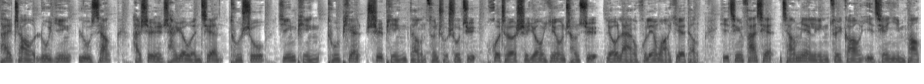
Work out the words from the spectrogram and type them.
拍照、录音、录像，还是查阅文件、图书、音频、图片、视频等存储数据，或者使用应用程序浏览互联网页等，一经发现，将面临最高一千英镑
